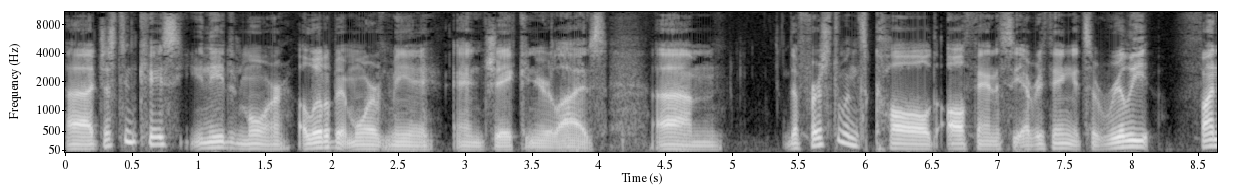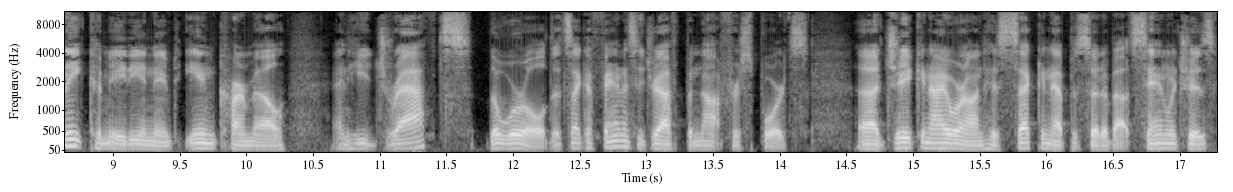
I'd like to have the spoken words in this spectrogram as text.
uh, just in case you needed more, a little bit more of me and Jake in your lives. Um, the first one's called All Fantasy Everything. It's a really funny comedian named Ian Karmel, and he drafts the world. It's like a fantasy draft, but not for sports. Uh, Jake and I were on his second episode about sandwiches.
